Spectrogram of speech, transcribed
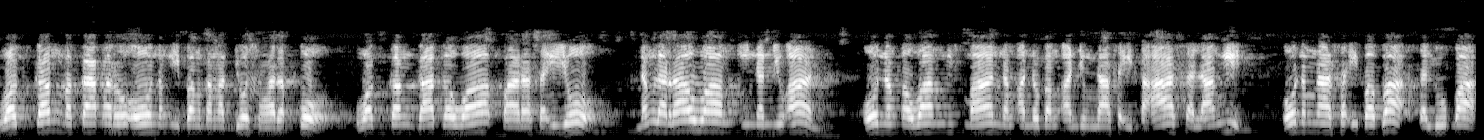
Huwag kang magkakaroon ng ibang mga Diyos sa harap ko. Huwag kang gagawa para sa iyo ng larawang inanyuan o ng kawangis man ng anumang anyong nasa itaas sa langit o ng nasa ibaba sa lupa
